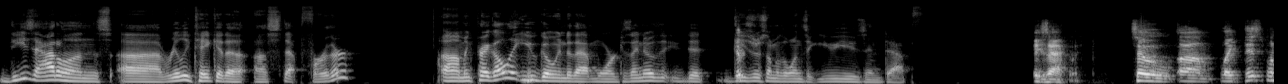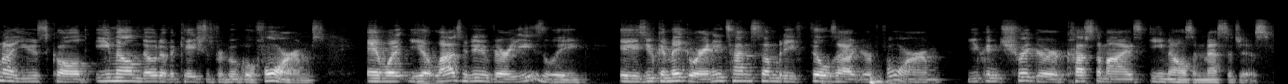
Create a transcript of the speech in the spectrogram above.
these add-ons uh, really take it a, a step further um, and Craig, I'll let you mm-hmm. go into that more because I know that, that these are some of the ones that you use in depth. Exactly. So, um, like this one I use called email notifications for Google Forms. And what it allows you to do very easily is you can make where anytime somebody fills out your form, you can trigger customized emails and messages.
